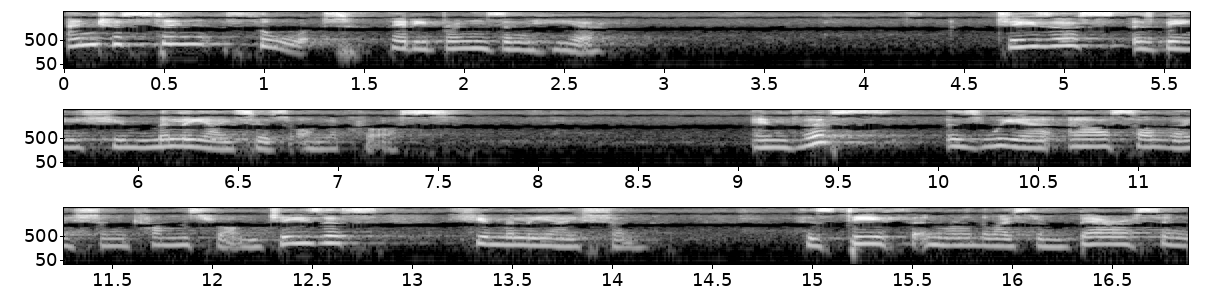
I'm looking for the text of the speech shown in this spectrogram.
Interesting thought that he brings in here. Jesus is being humiliated on the cross. And this is where our salvation comes from Jesus' humiliation, his death in one of the most embarrassing,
